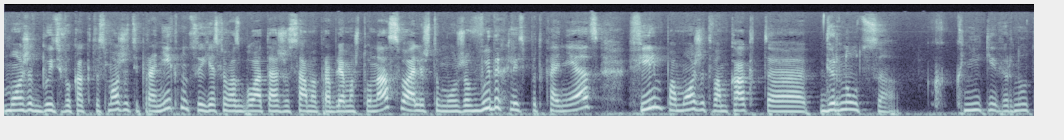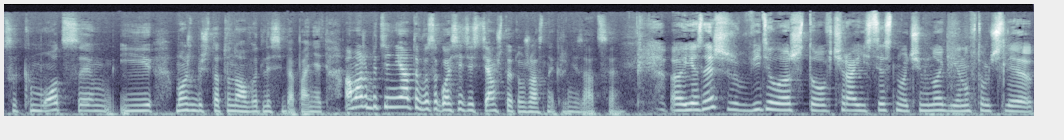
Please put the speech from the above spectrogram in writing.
Может быть, вы как-то сможете проникнуться. Если у вас была та же самая проблема, что у нас с Валей, что мы уже выдохлись под конец, фильм поможет вам как-то вернуться к книге, вернуться к эмоциям и, может быть, что-то новое для себя понять. А может быть и нет, и вы согласитесь с тем, что это ужасная экранизация. Э, я, знаешь, видела, что вчера, естественно, очень многие, ну, в том числе,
